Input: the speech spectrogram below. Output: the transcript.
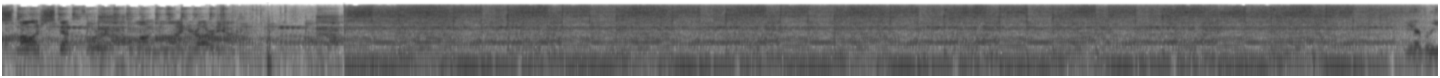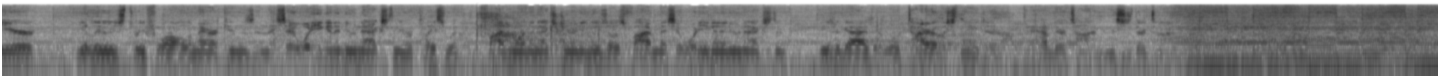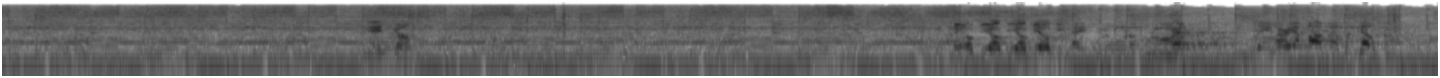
smaller step forward along the line you're already on. Every year you lose three, four All Americans, and they say, What are you going to do next? And they replace it with five more the next year, and you lose those five, and they say, What are you going to do next? And these are guys that have worked tirelessly to, to have their time, and this is their time. And go. Hey, okie, okie, okie, okie. Hey, uno, uno, uno, uno. Hurry up, offense. Let's go.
